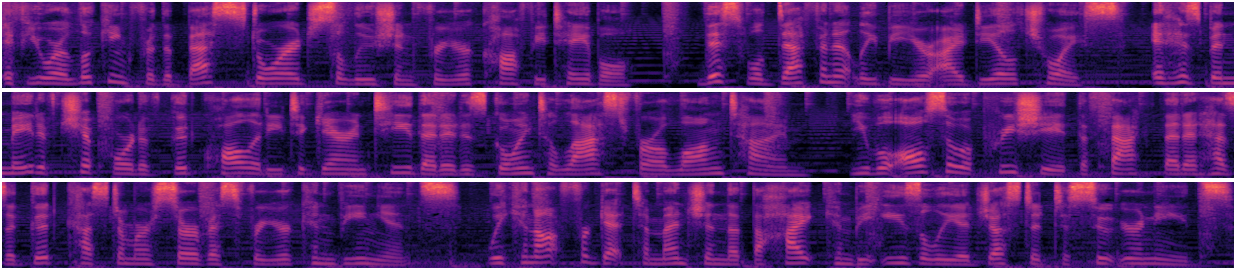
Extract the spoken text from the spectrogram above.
If you are looking for the best storage solution for your coffee table, this will definitely be your ideal choice. It has been made of chipboard of good quality to guarantee that it is going to last for a long time. You will also appreciate the fact that it has a good customer service for your convenience. We cannot forget to mention that the height can be easily adjusted to suit your needs.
